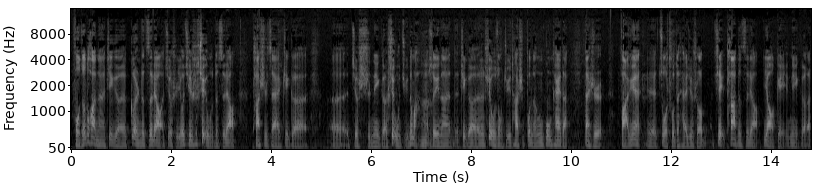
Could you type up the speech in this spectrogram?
否则的话呢，这个个人的资料就是尤其是税务的资料，它是在这个。呃，就是那个税务局的嘛，啊，所以呢，这个税务总局它是不能公开的。但是法院呃做出的裁决说，这他的资料要给那个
